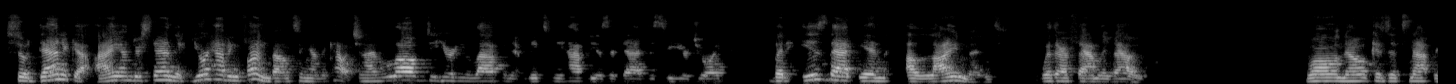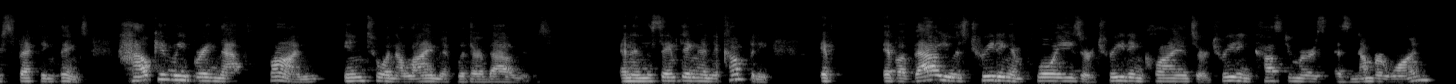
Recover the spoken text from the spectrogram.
So, Danica, I understand that you're having fun bouncing on the couch, and I love to hear you laugh, and it makes me happy as a dad to see your joy. But is that in alignment with our family value? Well, no, because it's not respecting things. How can we bring that fun into an alignment with our values? And then the same thing in the company if a value is treating employees or treating clients or treating customers as number one,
